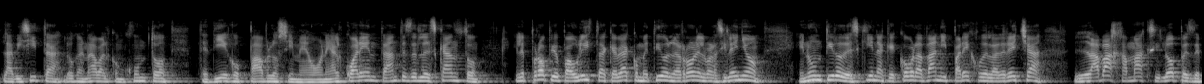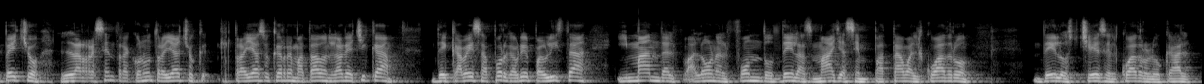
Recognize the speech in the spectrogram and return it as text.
la visita, lo ganaba el conjunto de Diego Pablo Simeone. Al 40, antes del descanso, el propio Paulista que había cometido el error el brasileño en un tiro de esquina que cobra Dani Parejo de la derecha, la baja Maxi López de pecho, la recentra con un trayazo que, es rematado en el área chica de cabeza por Gabriel Paulista y manda el balón al fondo de las mallas, empataba el cuadro de los Ches, el cuadro local.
